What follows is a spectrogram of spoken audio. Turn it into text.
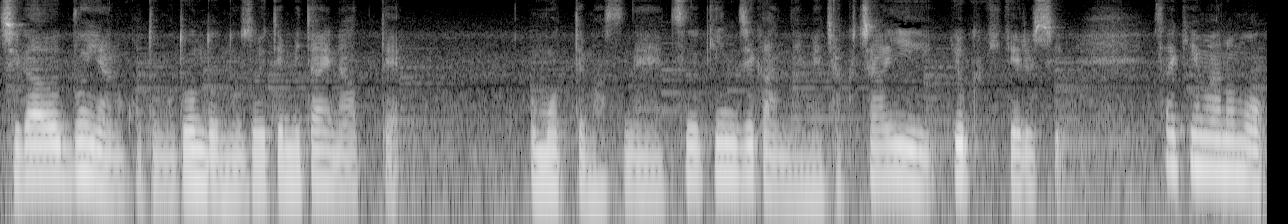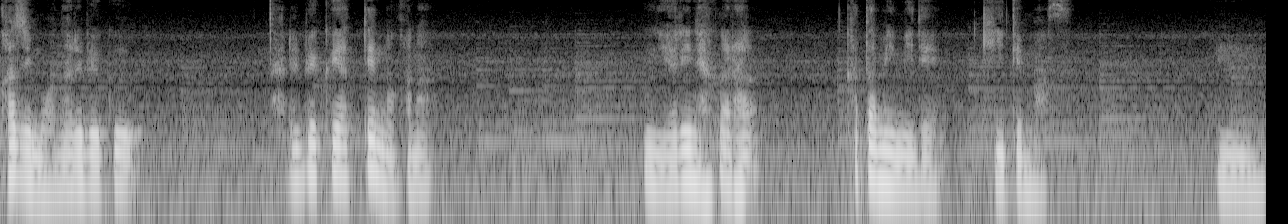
違う分野のこともどんどん覗いてみたいなって思ってますね。通勤時間にめちゃくちゃいいよく聞けるし最近はあのもう家事もなるべくなるべくやってんのかな。うんやりながら片耳で聞いてます。うん。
